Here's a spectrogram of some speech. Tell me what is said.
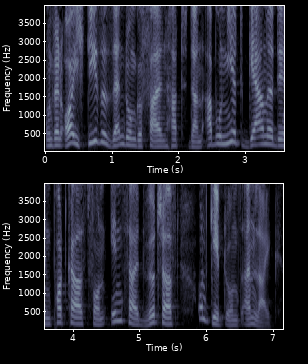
Und wenn euch diese Sendung gefallen hat, dann abonniert gerne den Podcast von Inside Wirtschaft und gebt uns ein Like.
